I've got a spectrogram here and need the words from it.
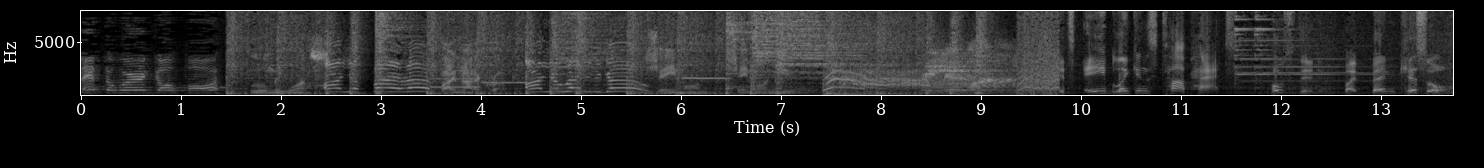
Let the word go forth. Fool me once. Are you fired up? I'm not a crook. Are you ready to go? Shame on, shame on you. It's Abe Lincoln's Top Hat, hosted by Ben Kissel.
